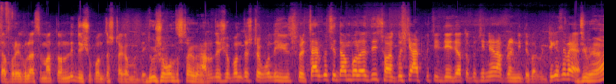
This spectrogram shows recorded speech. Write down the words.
তারপরে এগুলো আছে মাত্র অনলি দুশো পঞ্চাশ টাকার মধ্যে। দুইশো পঞ্চাশ টাকা আরও টাকার মধ্যে ইউজ করে চার কুচির দাম বলে দিই ছয় কুচি আট কুচি যে যত কুচি নেন আপনারা নিতে পারবেন। ঠিক আছে ভাই? জি ভাইয়া।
